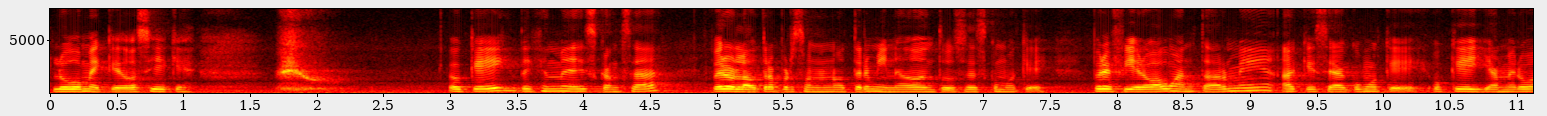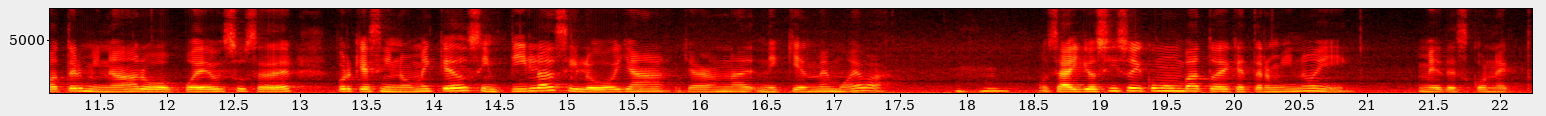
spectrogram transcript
luego me quedo así de que, ok, déjenme descansar, pero la otra persona no ha terminado, entonces como que prefiero aguantarme a que sea como que, ok, ya me lo va a terminar o puede suceder, porque si no me quedo sin pilas y luego ya, ya na- ni quien me mueva. O sea, yo sí soy como un vato de que termino y me desconecto.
